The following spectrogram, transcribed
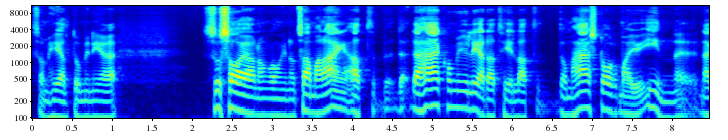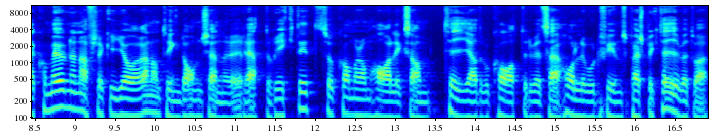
som helt dominerar. Så sa jag någon gång i något sammanhang att det- här kommer ju leda till att de här stormar ju in. När kommunerna försöker göra någonting de känner är rätt och riktigt så kommer de ha liksom tio advokater, du vet så här Hollywoodfilmsperspektivet va.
